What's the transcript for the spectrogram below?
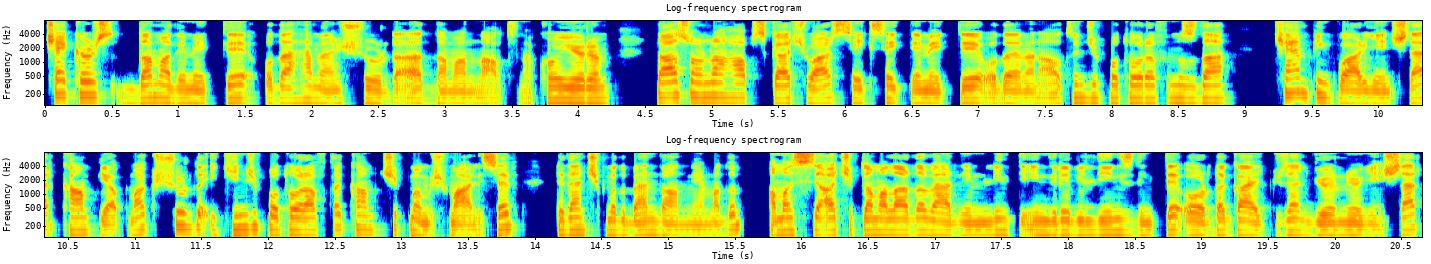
Checkers dama demekti. O da hemen şurada damanın altına koyuyorum. Daha sonra hopscotch var. Seksek demekti. O da hemen 6. fotoğrafımızda. Camping var gençler. Kamp yapmak. Şurada ikinci fotoğrafta kamp çıkmamış maalesef. Neden çıkmadı ben de anlayamadım. Ama size açıklamalarda verdiğim linkte indirebildiğiniz linkte orada gayet güzel görünüyor gençler.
